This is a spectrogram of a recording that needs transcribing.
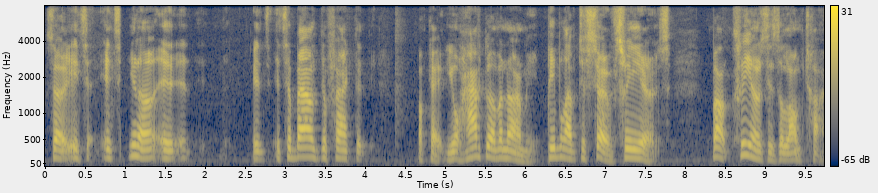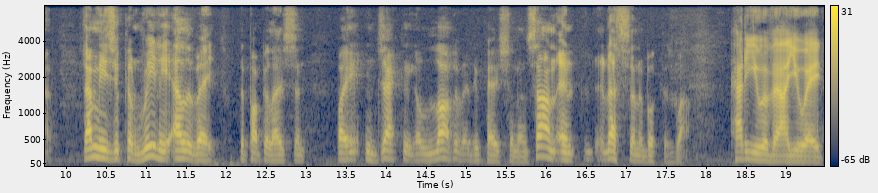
So it's, it's you know, it, it, it's about the fact that Okay, you have to have an army. People have to serve three years. Well, three years is a long time. That means you can really elevate the population by injecting a lot of education and so on, and that's in the book as well. How do you evaluate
